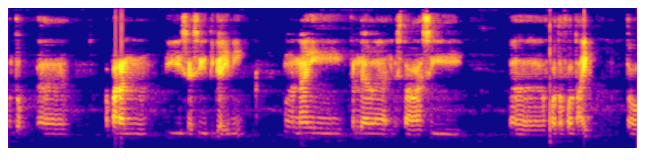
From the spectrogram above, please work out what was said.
untuk eh, paparan di sesi 3 ini mengenai kendala instalasi eh, fotovoltaik atau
